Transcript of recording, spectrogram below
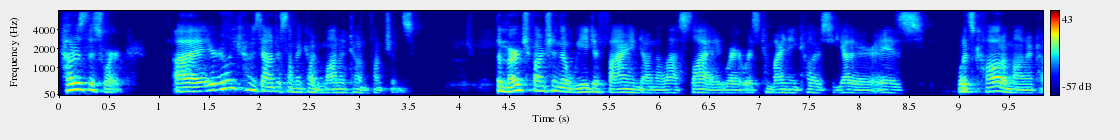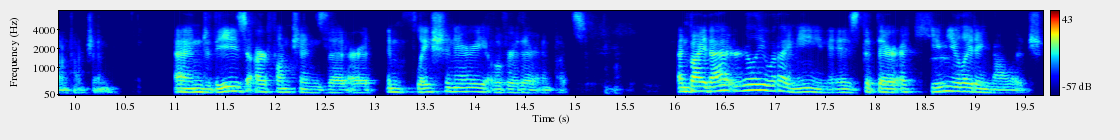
How does this work? Uh, it really comes down to something called monotone functions. The merge function that we defined on the last slide, where it was combining colors together, is what's called a monotone function. And these are functions that are inflationary over their inputs. And by that, really what I mean is that they're accumulating knowledge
